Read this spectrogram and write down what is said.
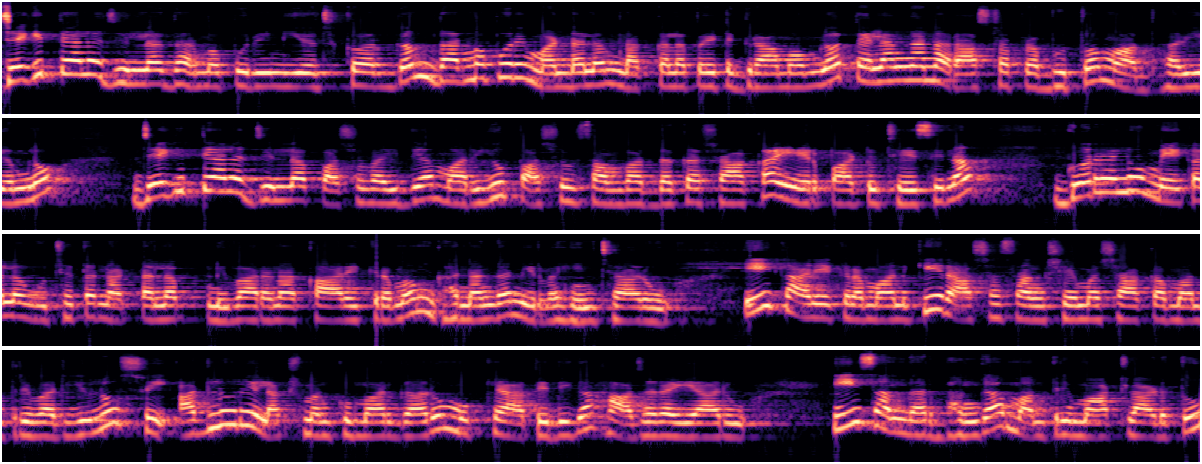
జగిత్యాల జిల్లా ధర్మపురి నియోజకవర్గం ధర్మపురి మండలం నక్కలపేట గ్రామంలో తెలంగాణ రాష్ట్ర ప్రభుత్వం ఆధ్వర్యంలో జగిత్యాల జిల్లా పశువైద్య మరియు పశు సంవర్ధక శాఖ ఏర్పాటు చేసిన గొర్రెలు మేకల ఉచిత నట్టల నివారణ కార్యక్రమం ఘనంగా నిర్వహించారు. ఈ కార్యక్రమానికి రాష్ట్ర సంక్షేమ శాఖ మంత్రివర్యులు శ్రీ అడ్లూరి లక్ష్మణ్ కుమార్ గారు ముఖ్య అతిథిగా హాజరయ్యారు. ఈ సందర్భంగా మంత్రి మాట్లాడుతూ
